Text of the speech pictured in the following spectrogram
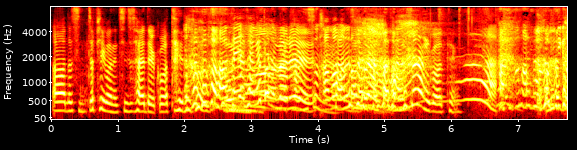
아 나 진짜 피곤해. 진짜 자야 될 것 같아. 이러고 아, 뭔가 생각하는 말을 단순한 단순한 것 같아요. 언니가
